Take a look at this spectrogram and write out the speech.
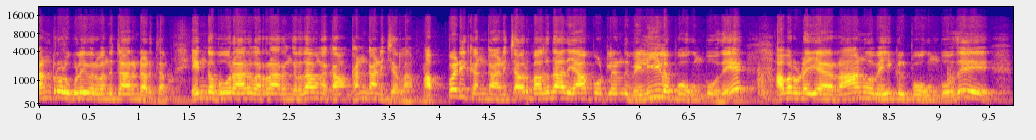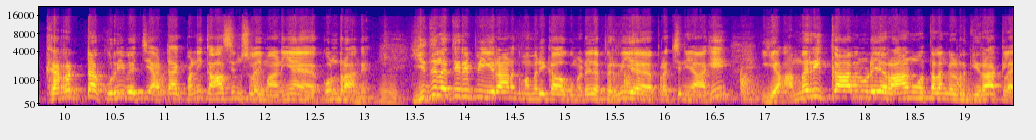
கண்ட்ரோலுக்குள்ளே இவர் வந்துட்டாருன்னு அர்த்தம். எங்கே போகிறாரு வர்றாருங்கிறத அவங்க கண்காணிச்சிடலாம். அப்படி கண்காணித்து அவர் பகதாத் ஏர்போர்ட்லேருந்து வெளியில் போகும்போதே அவருடைய ராணுவ வெஹிக்கிள் போகும்போது கரெக்டாக குறி வச்சு அட்டாக் பண்ணி காசிம் சுலைமானியை கொன்றாங்க. இதில் திருப்பி ஈரானுக்கும் அமெரிக்காவுக்கும் இடையில பெரிய பிரச்சனையாகி அமெரிக்காவினுடைய ராணுவ தளங்கள் இருக்கு ஈராக்ல.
